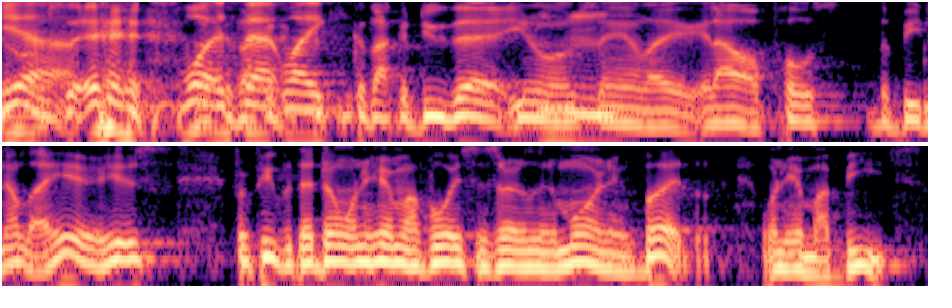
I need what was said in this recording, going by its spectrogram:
You know what I'm Yeah. saying? Well, it's that, like- because I could do that. You know what Mm-hmm. I'm saying? Like, and I'll post the beat, and I'm like, here, here's for people that don't want to hear my voices early in the morning, but want to hear my beats.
